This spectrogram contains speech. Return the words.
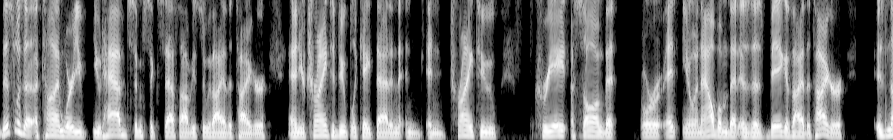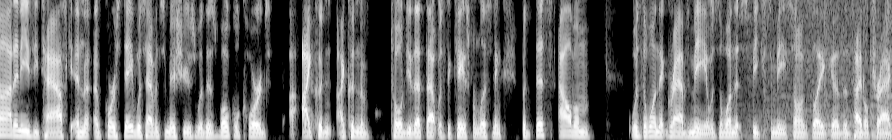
this was a, a time where you you'd had some success, obviously, with Eye of the Tiger, and you're trying to duplicate that and and and trying to create a song that or you know an album that is as big as Eye of the Tiger is not an easy task. And of course, Dave was having some issues with his vocal cords. I, I couldn't I couldn't have told you that that was the case from listening. But this album was the one that grabbed me. It was the one that speaks to me. Songs like uh, the title track,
